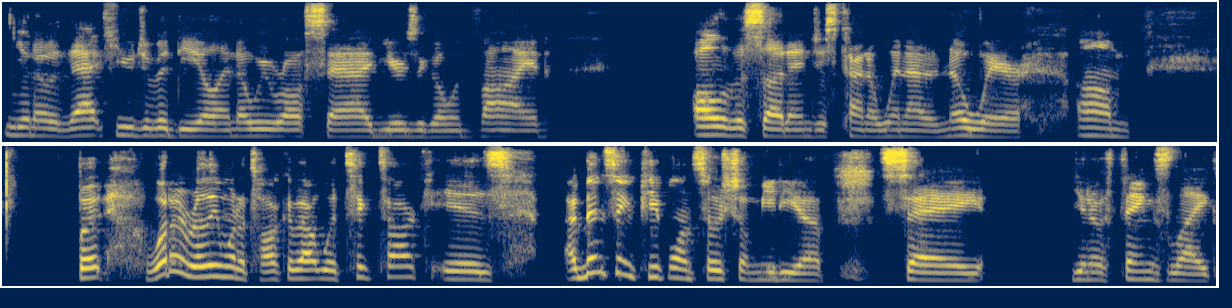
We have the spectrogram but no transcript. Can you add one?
you know, that huge of a deal. I know we were all sad years ago in Vine all of a sudden just kind of went out of nowhere. Um, but what I really want to talk about with TikTok is I've been seeing people on social media say, you know, things like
